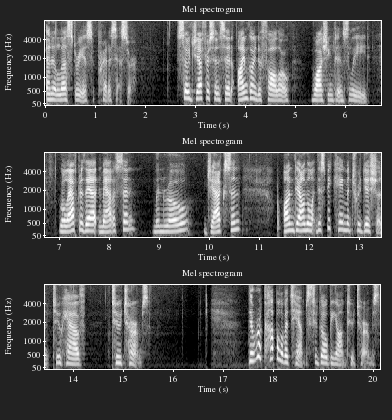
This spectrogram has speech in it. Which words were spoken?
an illustrious predecessor. So Jefferson said, I'm going to follow Washington's lead. Well, after that, Madison, Monroe, Jackson, on down the line, this became a tradition to have two terms. There were a couple of attempts to go beyond two terms.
